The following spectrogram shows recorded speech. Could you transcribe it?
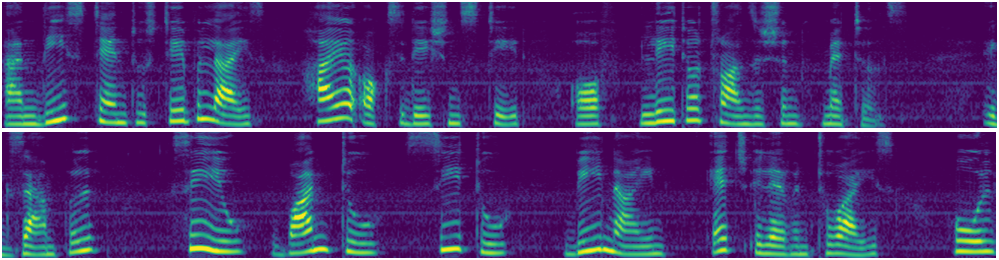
and these tend to stabilize higher oxidation state of later transition metals. Example Cu12C2B9H11 twice whole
